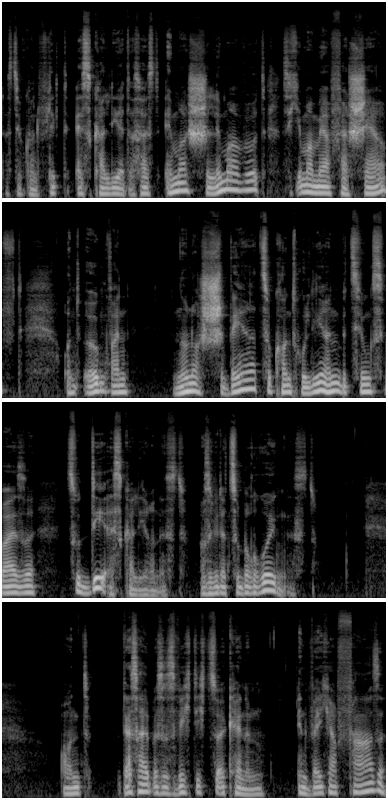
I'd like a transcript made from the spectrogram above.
dass der Konflikt eskaliert. Das heißt, immer schlimmer wird, sich immer mehr verschärft und irgendwann nur noch schwer zu kontrollieren bzw. zu deeskalieren ist, also wieder zu beruhigen ist. Und deshalb ist es wichtig zu erkennen, in welcher Phase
